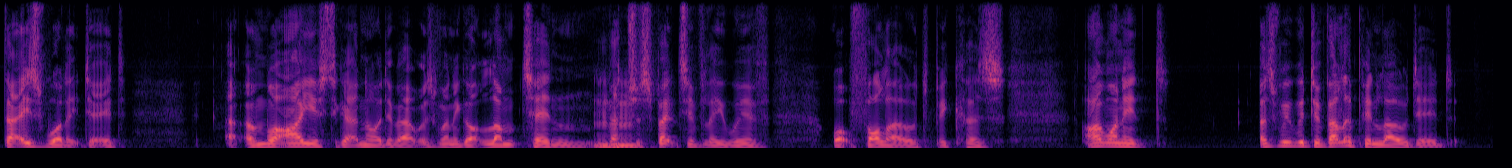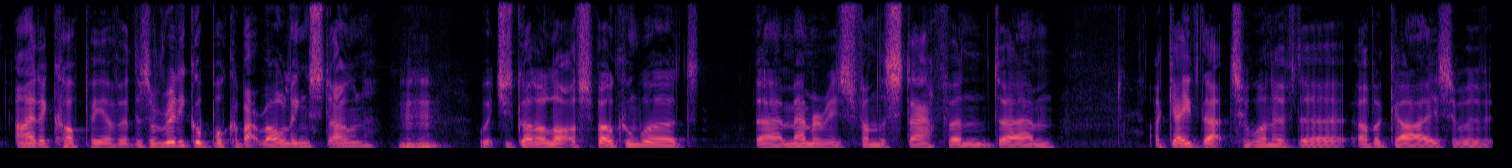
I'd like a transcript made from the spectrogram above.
that is what it did. And what I used to get annoyed about was when it got lumped in mm-hmm. retrospectively with what followed because I wanted, as we were developing Loaded, I had a copy of it. There's a really good book about Rolling Stone. Mm-hmm which has got a lot of spoken word uh, memories from the staff. And um, I gave that to one of the other guys who were,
